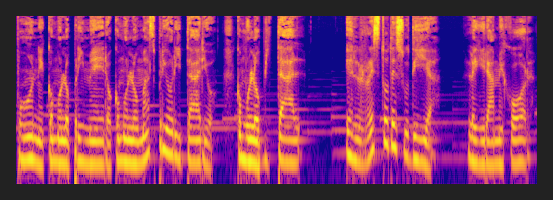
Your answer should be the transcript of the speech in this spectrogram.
pone como lo primero, como lo más prioritario, como lo vital. El resto de su día le irá mejor.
